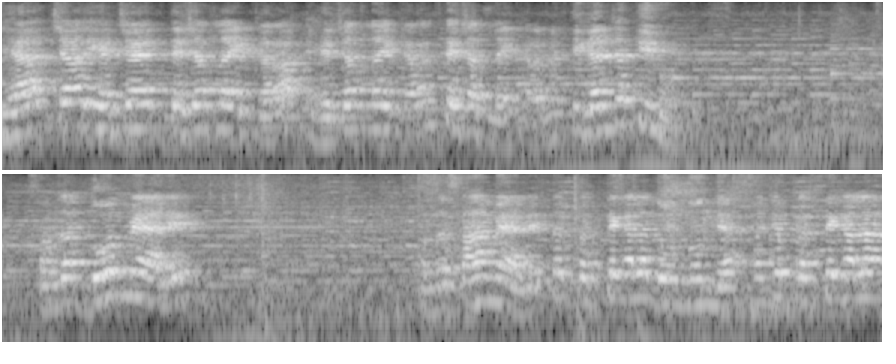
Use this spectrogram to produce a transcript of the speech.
ह्या चार ह्याच्या आहेत त्याच्यातला एक करा. ह्याच्यातला एक करा त्याच्यातला एक करा. म्हणजे तिघांच्या तीन होतील समजा दोन मिळाले समजा सहा मिळाले तर प्रत्येकाला दोन दोन द्या. म्हणजे प्रत्येकाला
